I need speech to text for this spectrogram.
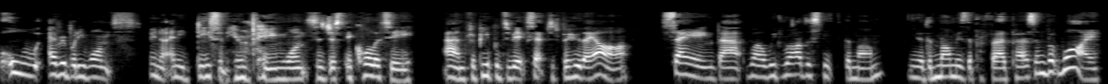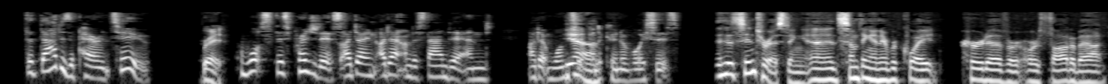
all everybody wants, you know, any decent human being wants is just equality and for people to be accepted for who they are, saying that, well, we'd rather speak to the mum. You know, the mum is the preferred person, but why? The dad is a parent too. Right. What's this prejudice? I don't, I don't understand it and I don't want Yeah. it Lacuna Voices. It's interesting. Uh, it's something I never quite heard of or, or thought about.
